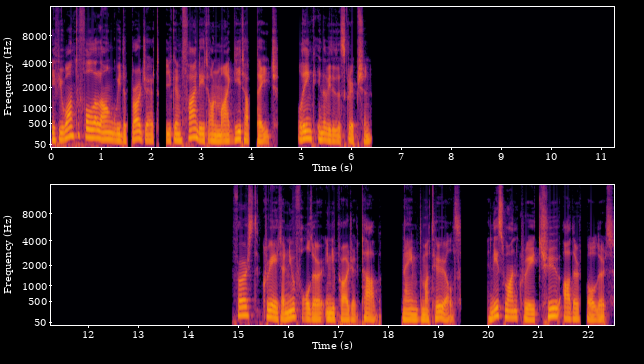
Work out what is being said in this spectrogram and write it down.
If you want to follow along with the project, you can find it on my GitHub page, link in the video description. First, create a new folder in the project tab, named Materials. In this one, create two other folders,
